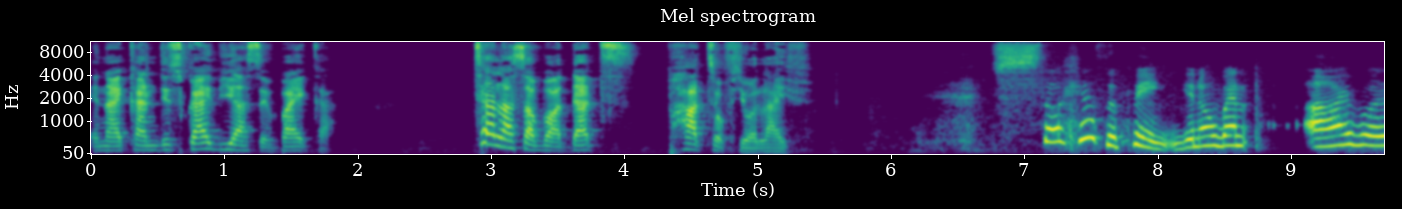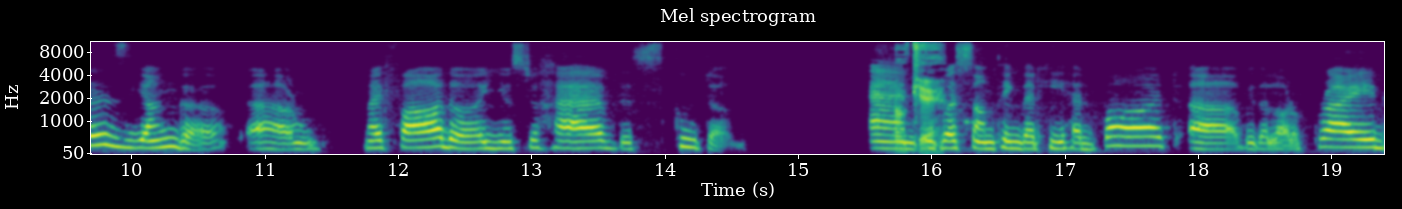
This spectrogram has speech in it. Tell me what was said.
and I can describe you as a biker. Tell us about that part of your life. So here's the thing you know, when I was younger, um, my father used to have this scooter and okay. it was something that he had bought uh, with a lot of pride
